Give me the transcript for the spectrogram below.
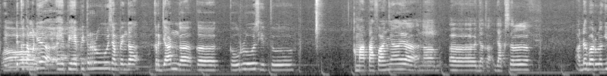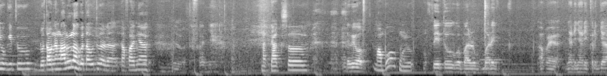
Ya, Oh, deket sama dia iya. happy happy terus sampai nggak kerjaan nggak ke keurus gitu. Kematafanya ya anak eh, Jak- Jaksel ada baru lagi waktu itu. Dua tahun yang lalu lah gue tahu tuh ada Tafanya Ya, the fuck-nya. anak Jaksel. Tapi wak- mabok mulu. waktu itu gue baru balik apa ya nyari-nyari kerja.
